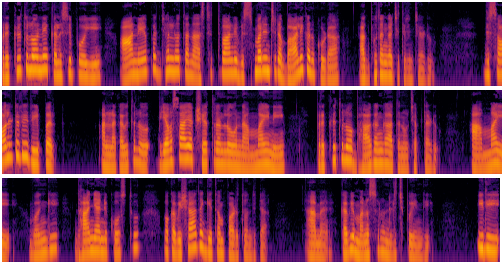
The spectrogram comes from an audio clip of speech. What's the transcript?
ప్రకృతిలోనే కలిసిపోయి ఆ నేపథ్యంలో తన అస్తిత్వాన్ని విస్మరించిన బాలికను కూడా అద్భుతంగా చిత్రించాడు. ది సాలిటరీ రీపర్ అన్న కవితలో వ్యవసాయ క్షేత్రంలో ఉన్న అమ్మాయిని ప్రకృతిలో భాగంగా అతను చెప్తాడు. ఆ అమ్మాయి వంగి ధాన్యాన్ని కోస్తూ ఒక విషాద గీతం పాడుతోందిట. ఆమె కవి మనస్సులో నిలిచిపోయింది. ఇది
